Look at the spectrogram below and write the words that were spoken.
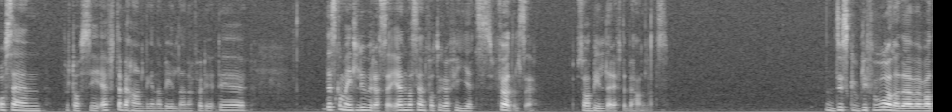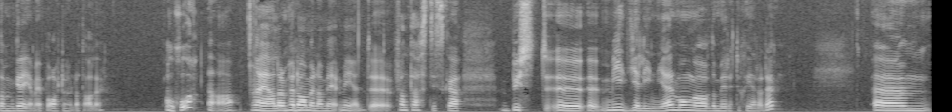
Och sen förstås i efterbehandlingen av bilderna, för det, det det ska man inte lura sig. Ända sedan fotografiets födelse så har bilder efterbehandlats. Du skulle bli förvånad över vad de grejer med på 1800-talet. Oho! Ja, Nej, alla de här damerna med, med uh, fantastiska byst, uh, uh, midjelinjer, många av dem är retuscherade. Um,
